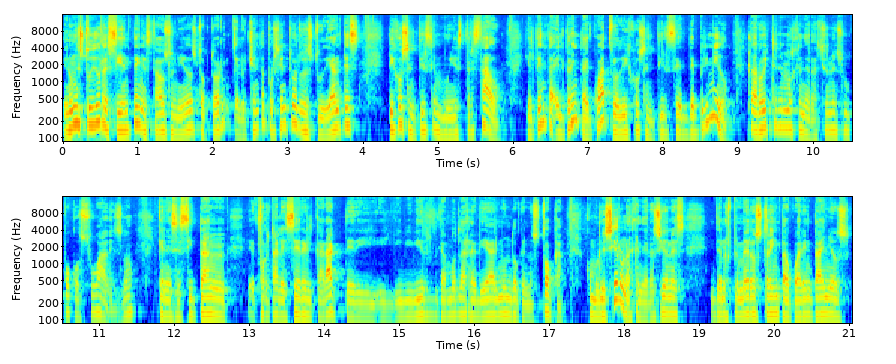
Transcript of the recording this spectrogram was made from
En un estudio reciente en Estados Unidos, doctor, el 80% de los estudiantes dijo sentirse muy estresado y el, 30, el 34% dijo sentirse deprimido. Claro, hoy tenemos generaciones un poco suaves, ¿no? Que necesitan eh, fortalecer el carácter y, y vivir, digamos, la realidad del mundo que nos toca, como lo hicieron las generaciones de los primeros 30 o 40 años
